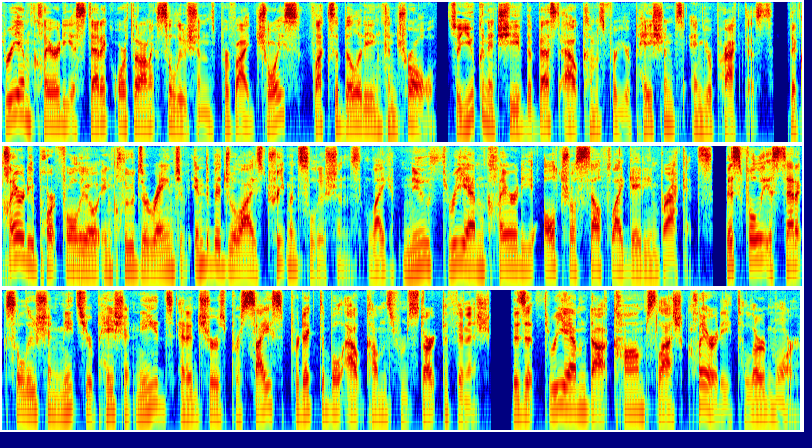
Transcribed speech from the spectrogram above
3M Clarity Aesthetic Orthodontic Solutions provide choice, flexibility, and control so you can achieve the best outcomes for your patients and your practice. The Clarity portfolio includes a range of individualized treatment solutions like new 3M Clarity Ultra Self Ligating Brackets. This fully aesthetic solution meets your patient needs and ensures precise, predictable outcomes from start to finish. Visit 3m.com slash clarity to learn more.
